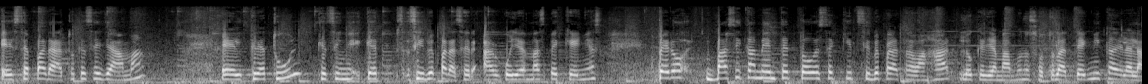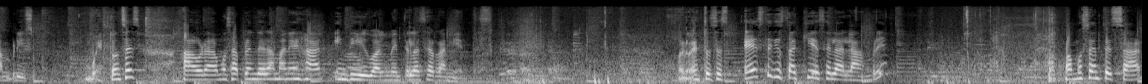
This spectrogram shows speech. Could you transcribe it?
este aparato que se llama el Creatool, que, que sirve para hacer argollas más pequeñas. Pero básicamente todo este kit sirve para trabajar lo que llamamos nosotros la técnica del alambrismo. Bueno, entonces ahora vamos a aprender a manejar individualmente las herramientas. Bueno, entonces este que está aquí es el alambre. Vamos a empezar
